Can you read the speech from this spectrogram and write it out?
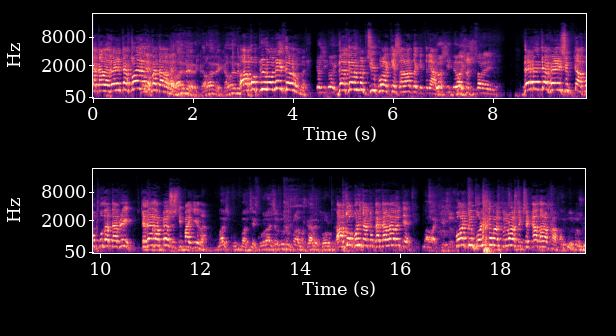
καταλαβαίνετε αυτό ή δεν το καταλαβαίνετε; Καλά είναι, ρε, καλά είναι, καλά είναι. Αποπληρωμή θέλουμε. Ποιος είπε όχι; Δεν θέλουμε ψίχουλα και 40 και 30. Ποιος είπε όχι; Δεν με ενδιαφέρει σε ποια, από πού θα τα βρει και δεν θα πέσω στην παγίδα. Μας, μας κουράζεις αυτό το πράγμα, κάνε το όλο. Αυτό μπορείτε να το καταλάβετε. Μαλακίζεις. Πότε μπορείτε να μας πληρώσετε ξεκάθαρα πράγματα. Αυτός το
